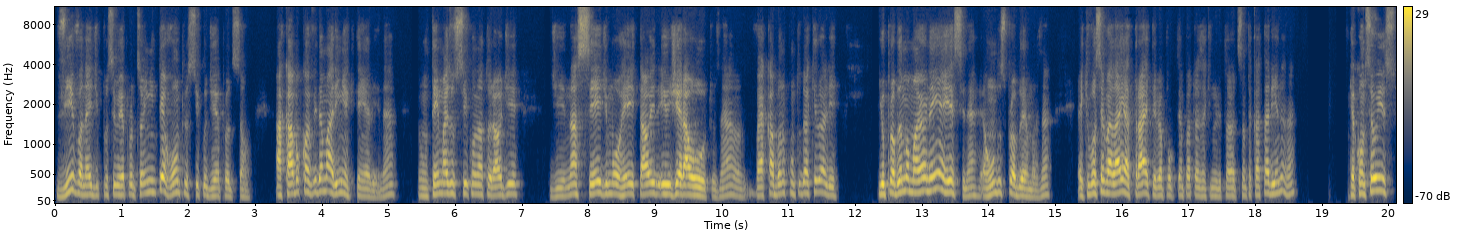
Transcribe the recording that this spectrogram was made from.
viva né, de possível reprodução e interrompe o ciclo de reprodução. Acaba com a vida marinha que tem ali, né? Não tem mais o ciclo natural de, de nascer, de morrer e tal, e, e gerar outros, né? Vai acabando com tudo aquilo ali. E o problema maior nem é esse, né? É um dos problemas, né? é que você vai lá e atrai, teve há pouco tempo atrás aqui no litoral de Santa Catarina, né? Que aconteceu isso.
